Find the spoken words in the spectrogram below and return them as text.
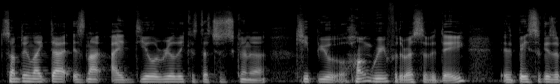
something like that is not ideal really because that's just going to keep you hungry for the rest of the day. It basically is a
